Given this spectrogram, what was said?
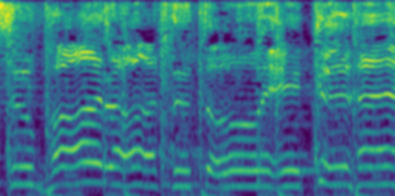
सुबह रात तो एक है।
